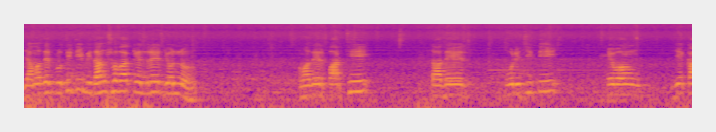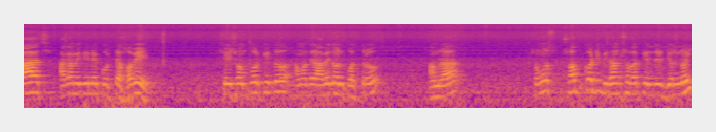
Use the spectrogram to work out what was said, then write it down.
যে আমাদের প্রতিটি বিধানসভা কেন্দ্রের জন্য আমাদের প্রার্থী, তাদের পরিচিতি এবং যে কাজ আগামী দিনে করতে হবে, সেই সম্পর্কিত আমাদের আবেদনপত্র আমরা সমস্ত সবকটি বিধানসভা কেন্দ্রের জন্যই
